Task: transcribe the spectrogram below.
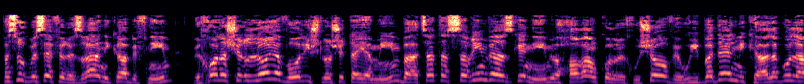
פסוק בספר עזרא נקרא בפנים, וכל אשר לא יבוא לשלושת הימים, בעצת השרים והזקנים, יוחרם כל רכושו, והוא ייבדל מקהל הגולה.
